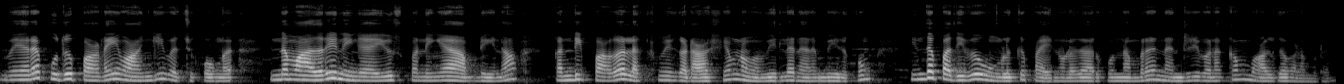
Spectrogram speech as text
வேறு புது பானை வாங்கி வச்சுக்கோங்க. இந்த மாதிரி நீங்கள் யூஸ் பண்ணீங்க அப்படின்னா கண்டிப்பாக லக்ஷ்மி கடாட்சியம் நம்ம வீட்டில் நிரம்பி இருக்கும். இந்த பதிவு உங்களுக்கு பயனுள்ளதாக இருக்கும். நம்புகிறேன் நன்றி வணக்கம். வாழ்க வளமுடன்.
